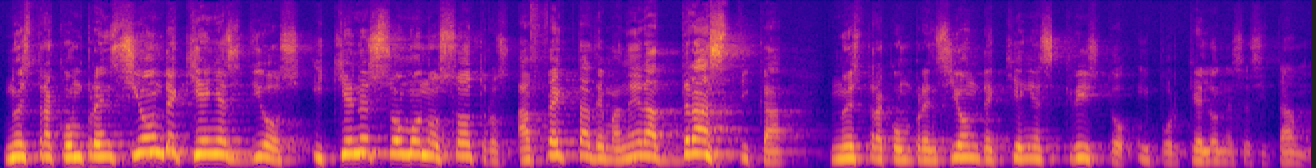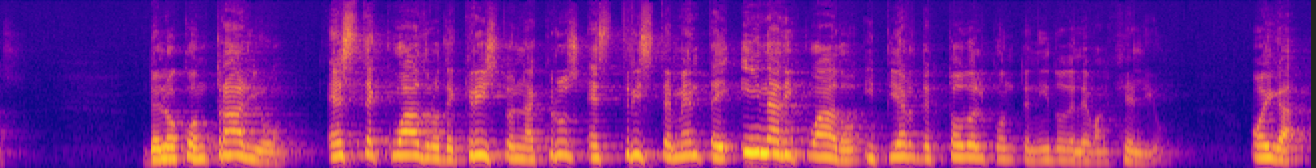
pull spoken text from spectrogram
nuestra comprensión de quién es Dios y quiénes somos nosotros afecta de manera drástica nuestra comprensión de quién es Cristo y por qué lo necesitamos. De lo contrario, este cuadro de Cristo en la cruz es tristemente inadecuado y pierde todo el contenido del Evangelio. Oiga,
